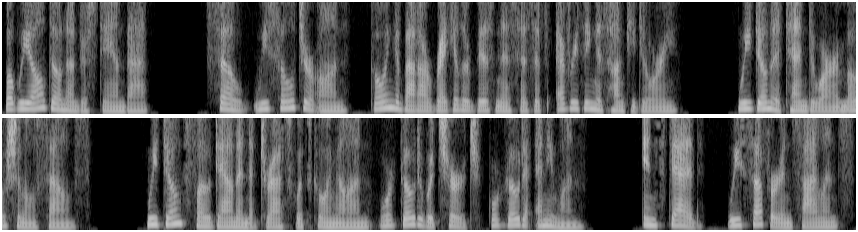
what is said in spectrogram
But we all don't understand that. So, we soldier on, going about our regular business as if everything is hunky dory. We don't attend to our emotional selves. We don't slow down and address what's going on, or go to a church, or go to anyone. Instead, we suffer in silence.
